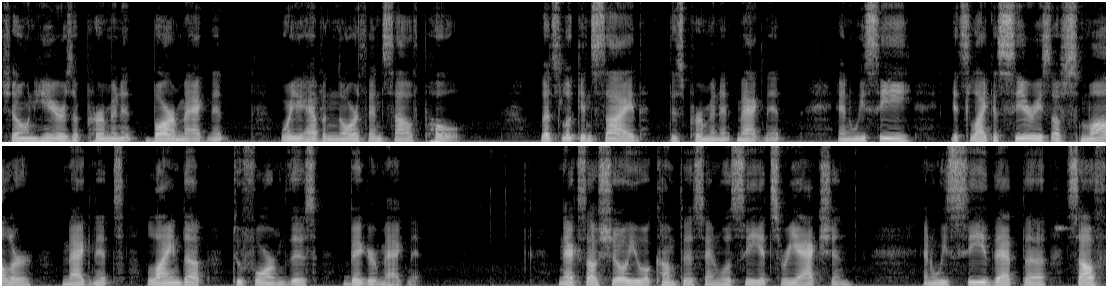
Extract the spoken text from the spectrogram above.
Shown here is a permanent bar magnet where you have a north and south pole. Let's look inside this permanent magnet and we see it's like a series of smaller magnets lined up to form this bigger magnet. Next I'll show you a compass and we'll see its reaction and we see that the south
